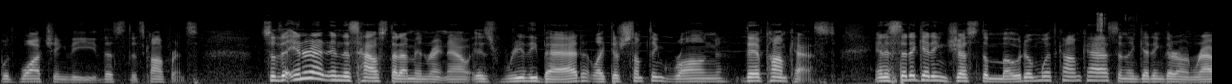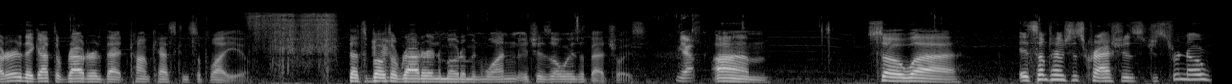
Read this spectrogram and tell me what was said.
with watching the this this conference. So the internet in this house that I'm in right now is really bad. Like there's something wrong. They have Comcast. And instead of getting just the modem with Comcast and then getting their own router, they got the router that Comcast can supply you. That's both a router and a modem in one, which is always a bad choice. Yeah. Um, so uh, it sometimes just crashes, just for no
